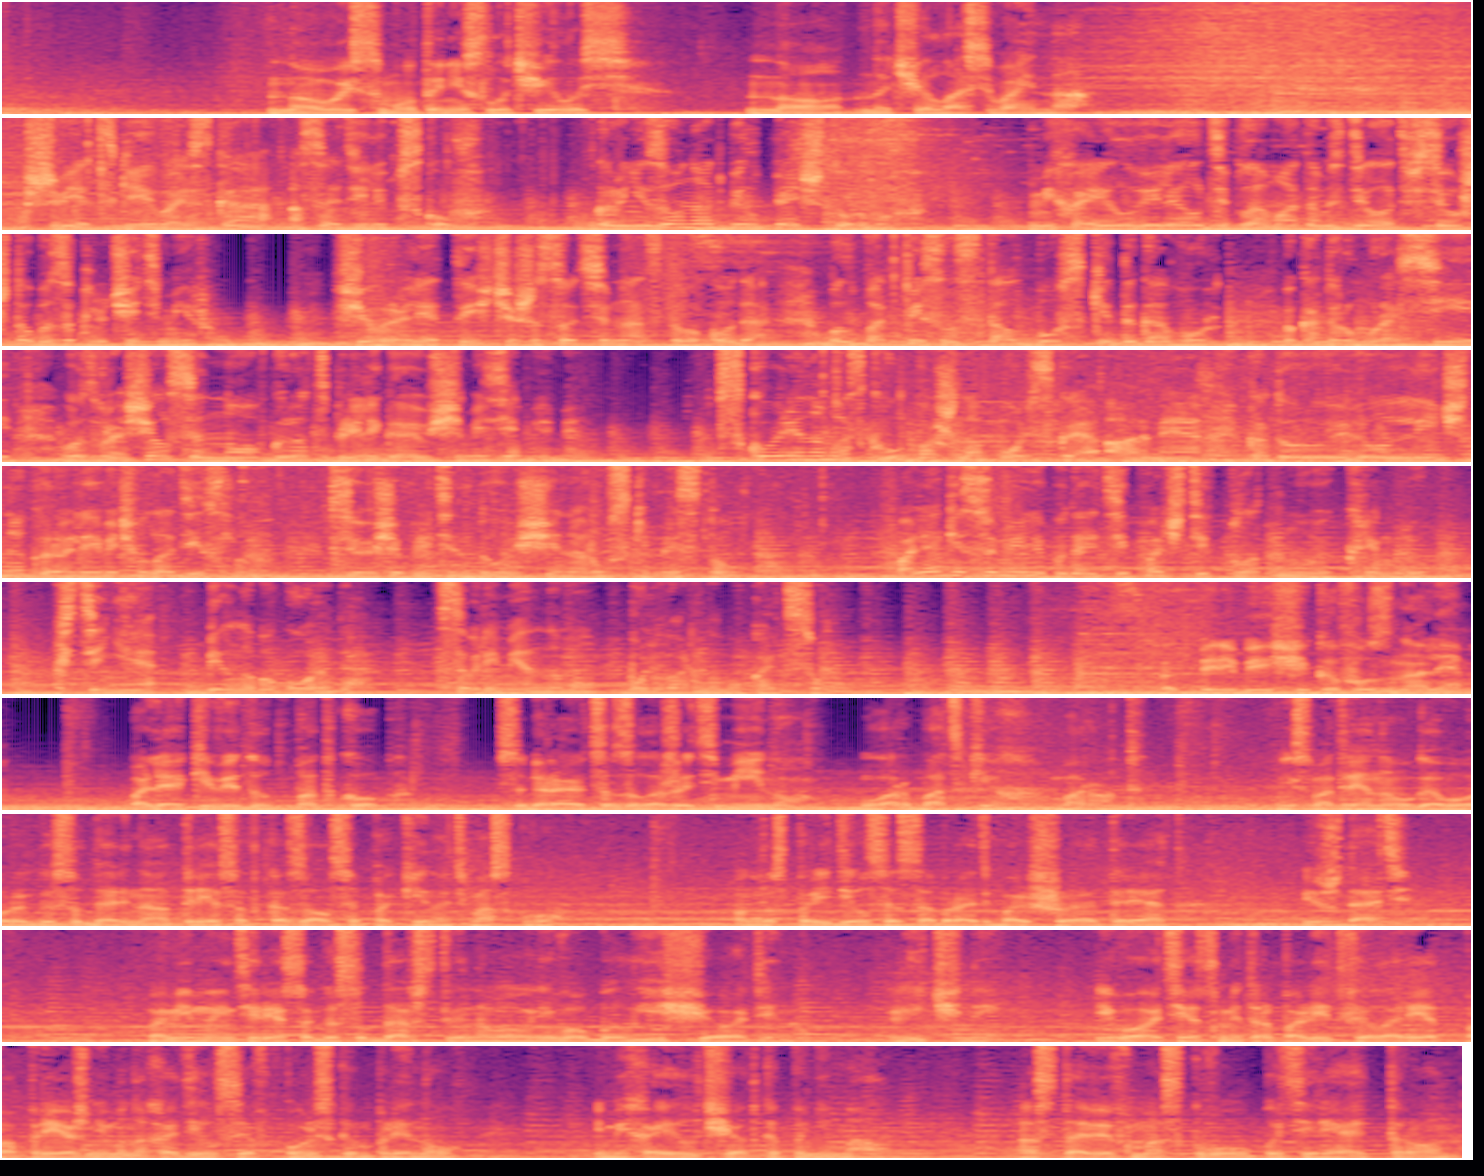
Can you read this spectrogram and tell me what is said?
Новой смуты не случилось, но началась война. Шведские войска осадили Псков. Гарнизон отбил пять штурмов. Михаил велел дипломатам сделать все, чтобы заключить мир. В феврале 1617 года был подписан Столбовский договор, по которому России возвращался Новгород с прилегающими землями. Вскоре на Москву пошла польская армия, которую вел лично королевич Владислав, все еще претендующий на русский престол. Поляки сумели подойти почти вплотную к Кремлю, к стене Белого города, современному бульварному кольцу. От перебежчиков узнали. Поляки ведут подкоп, собираются заложить мину у Арбатских ворот. Несмотря на уговоры, государь наотрез отказался покинуть Москву. Он распорядился собрать большой отряд и ждать. Помимо интереса государственного, у него был еще один, личный. Его отец, митрополит Филарет, по-прежнему находился в польском плену, и Михаил четко понимал, оставив Москву, потеряет трон,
